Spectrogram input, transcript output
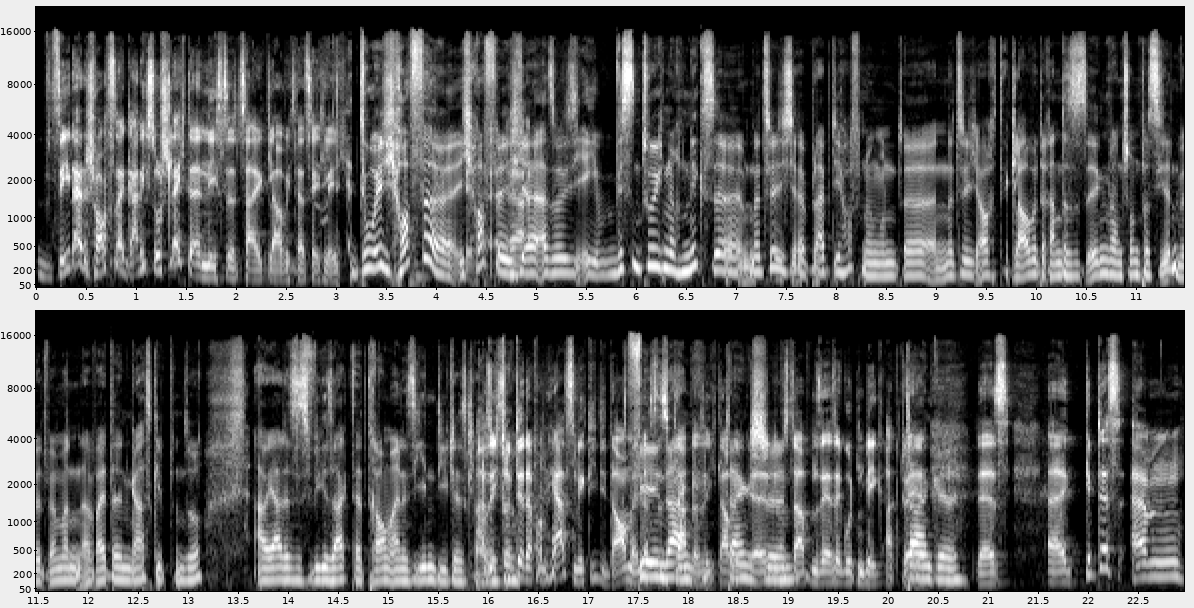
sehe deine Chancen da gar nicht so schlechter in nächster Zeit, glaube ich tatsächlich. Du, ich hoffe, ich hoffe. Ich, Ja. also ich, ich- wissen tue ich noch nichts. Äh, natürlich äh, bleibt die Hoffnung und äh, natürlich auch der Glaube daran, dass es irgendwann schon passieren wird, wenn man äh, weiterhin Gas gibt und so. Aber ja, das ist wie gesagt der Traum eines jeden DJs, glaube Also ich ich. so. drücke dir da vom Herzen wirklich die Daumen, Vielen dass das Dank. klappt. Also ich glaube, du bist da auf einem sehr, sehr guten Weg aktuell. Danke. Das, äh, gibt es ähm,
